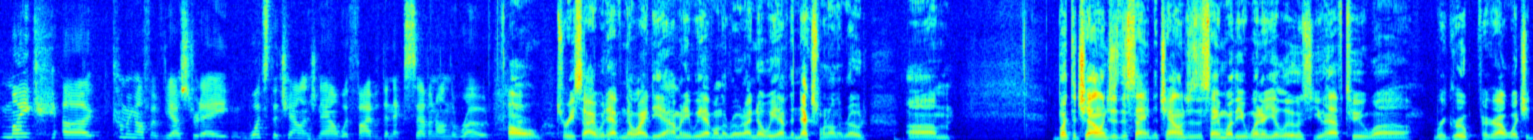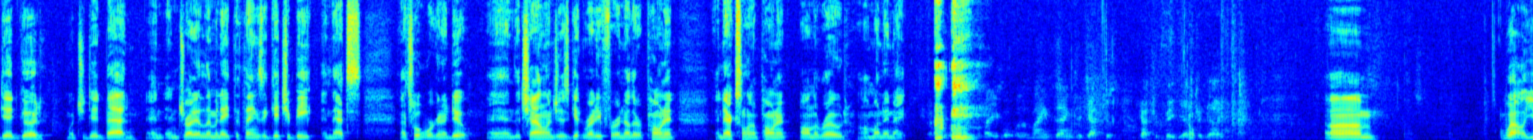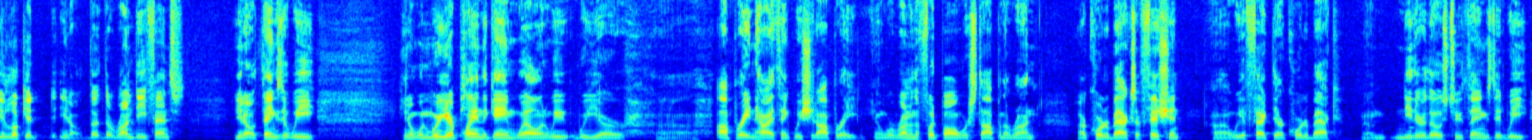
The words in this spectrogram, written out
Mike, uh, coming off of yesterday, what's the challenge now with five of the next seven on the road? Oh, Teresa, I would have no idea how many we have on the road. I know we have the next one on the road. Um, but the challenge is the same. The challenge is the same whether you win or you lose. You have to uh, regroup, figure out what you did good, what you did bad, and, and try to eliminate the things that get you beat. And that's that's what we're going to do. And the challenge is getting ready for another opponent, an excellent opponent on the road on Monday night. Tell you, what were the main things that got you, got you beat yesterday? Um, well, you look at you know the the run defense, you know things that we, you know, when we are playing the game well and we we are uh, operating how I think we should operate. You know, we're running the football, we're stopping the run. Our quarterback's efficient. Uh, we affect their quarterback. You know, neither of those two things did we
